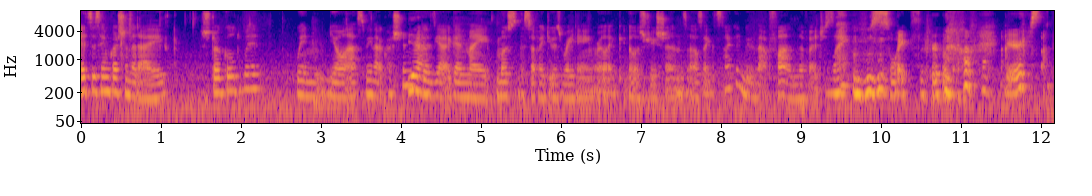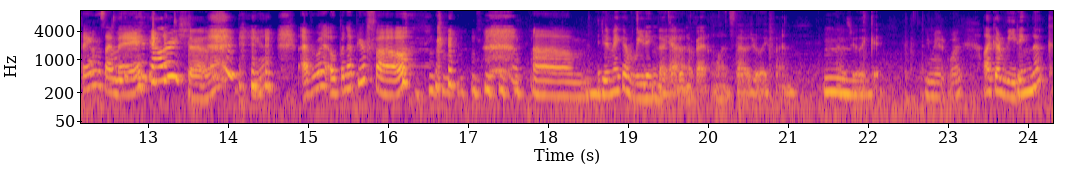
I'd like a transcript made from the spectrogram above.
It's the same question that I struggled with when you'll ask me that question Yeah. because yeah, again, my most of the stuff I do is writing or like illustrations. I was like, it's not gonna be that fun if I just like swipe through. Here's things I made. gallery show. Yeah. Everyone, open up your phone. um, I did make a reading nook at Yeah. an event once. That was really fun. That was really Mm. good. You made it what? Like a reading nook.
